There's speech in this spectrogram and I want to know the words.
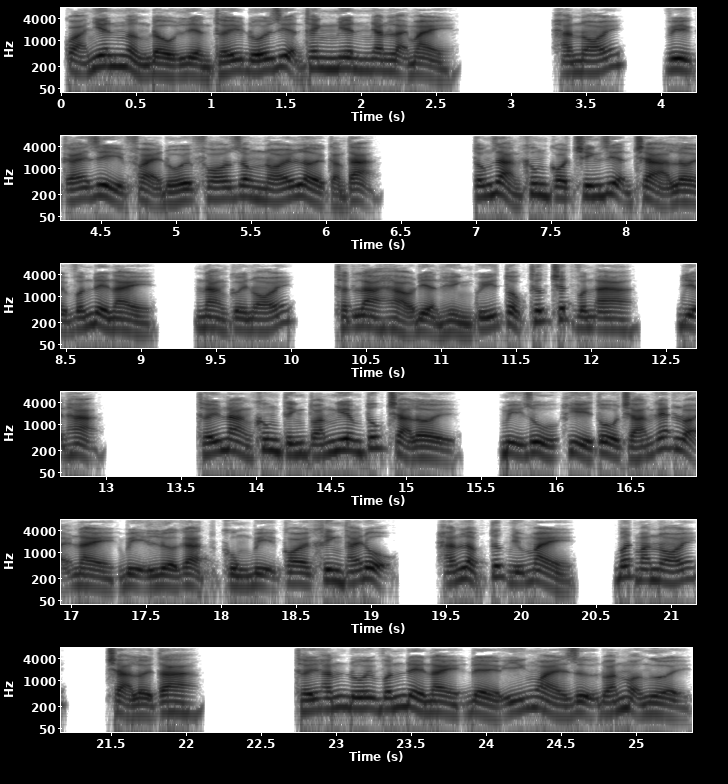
quả nhiên ngẩng đầu liền thấy đối diện thanh niên nhăn lại mày. Hắn nói, vì cái gì phải đối phó rong nói lời cảm tạ. Tống giản không có chính diện trả lời vấn đề này, nàng cười nói, thật là hảo điển hình quý tộc thức chất vấn A, điện hạ. Thấy nàng không tính toán nghiêm túc trả lời, mị dù thì tổ chán ghét loại này bị lừa gạt cùng bị coi khinh thái độ, hắn lập tức nhíu mày, bất mãn nói, trả lời ta. Thấy hắn đối vấn đề này để ý ngoài dự đoán mọi người,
